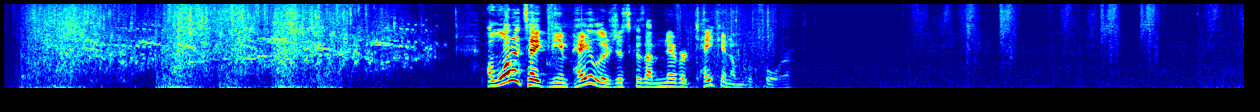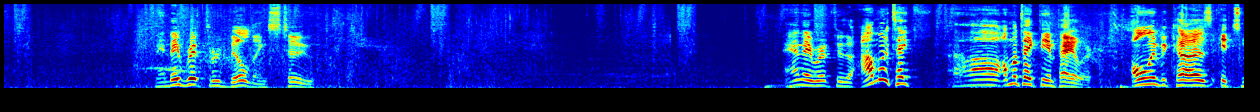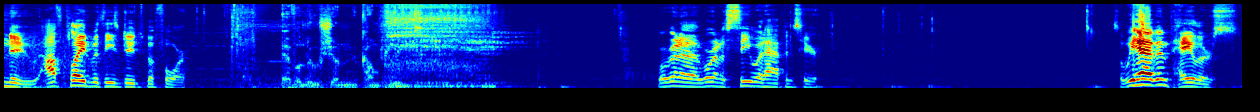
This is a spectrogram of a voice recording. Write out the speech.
I want to take the impalers just because I've never taken them before. Man, they rip through buildings too. And they rip through the. I'm gonna take. Uh, I'm gonna take the Impaler, only because it's new. I've played with these dudes before. Evolution complete. We're gonna we're gonna see what happens here. So we have Impalers.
